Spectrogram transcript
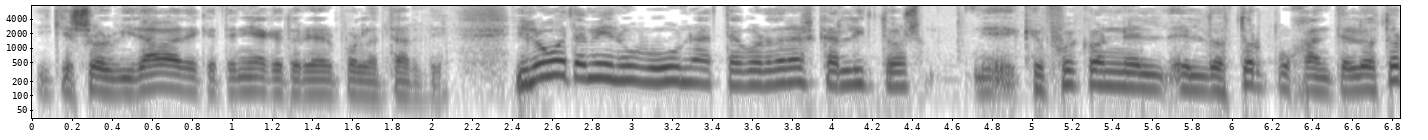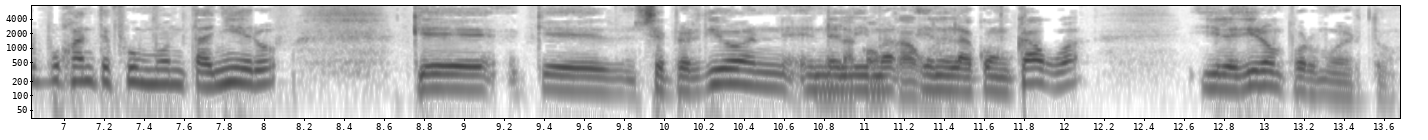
y que se olvidaba de que tenía que torear por la tarde. Y luego también hubo una, ¿te acordarás, Carlitos? Eh, que fue con el, el doctor Pujante. El doctor Pujante fue un montañero que, que se perdió en, en, el, La en la Concagua y le dieron por muerto.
